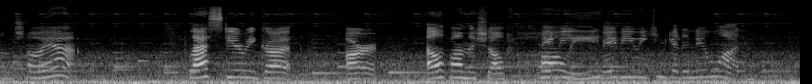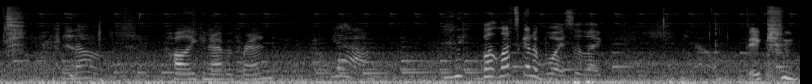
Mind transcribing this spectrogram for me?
on the Oh yeah. Last year we got our Elf on the Shelf Holly. Maybe, maybe we can get a new one. You know. Holly can have a friend. Yeah. but let's get a boy so like, you know. They can.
